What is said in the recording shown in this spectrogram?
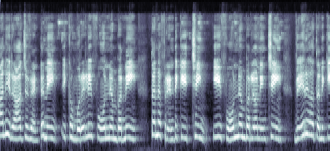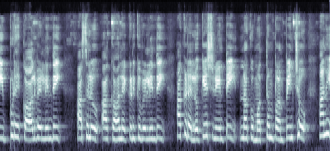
అని రాజు వెంటనే ఇక మురళి ఫోన్ నెంబర్ని తన ఫ్రెండ్కి ఇచ్చి ఈ ఫోన్ నెంబర్లో నుంచి వేరే అతనికి ఇప్పుడే కాల్ వెళ్ళింది. అసలు ఆ కాల్ ఎక్కడికి వెళ్ళింది? అక్కడ లొకేషన్ ఏంటి? నాకు మొత్తం పంపించు అని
